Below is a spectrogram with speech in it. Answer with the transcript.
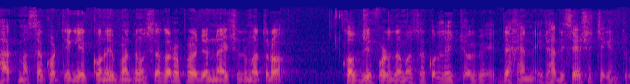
হাত মাসা করতে গিয়ে কোনোই পর্যন্ত মাসা করার প্রয়োজন নাই, শুধুমাত্র কবজি পর্যন্ত মাসা করলেই চলবে। দেখেন, এটা হাদিসে এসেছে কিন্তু।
